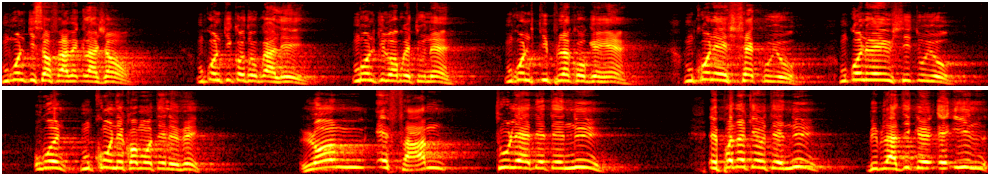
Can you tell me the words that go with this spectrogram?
Je sais qui s'en fait avec l'argent. Je sais qui compte aller. Je sais qui doit retourner. Je connais qui plan qu'on gagne. Je connais échec ou yo. Je connais réussite ou yo. Je connais comment t'élever. L'homme et femme, tous les deux étaient nus. Et pendant qu'ils étaient nus, Bible a dit qu'ils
